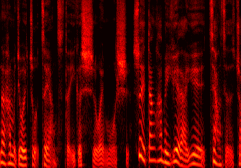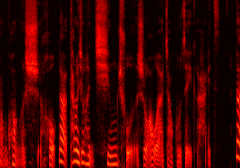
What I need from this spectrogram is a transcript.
那他们就会做这样子的一个思维模式。所以当他们越来越这样子的状况的时候，那他们就很清楚的说，哦，我要照顾这一个孩子。那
